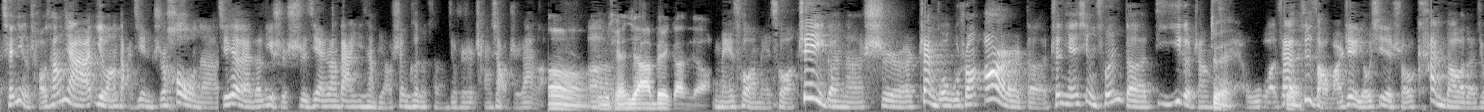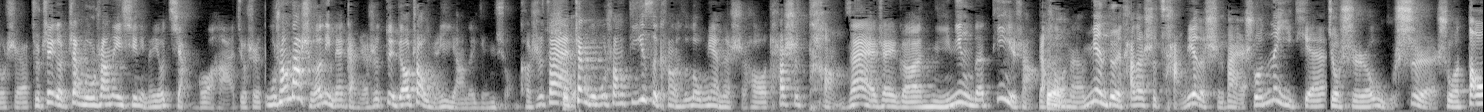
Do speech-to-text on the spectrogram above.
前井朝仓家一网打尽之后呢，接下来的历史事件让大家印象比较深刻的，可能就是长筱之战了。嗯，嗯武田家被干掉，没错，没错，这个呢是《战国无双二》的真田幸村的第一个章节。我在最早玩这个游戏的时候看到的就是，就这个《战国无双》那期里面有讲过哈，就是无双大蛇里面感觉是对标赵云一样的英雄，可是，在《战国无双》第一次看到他露面的时候，他是躺在这个泥泞的地上，然后呢，面对他的是惨烈的失败，说那一天就是武士说刀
